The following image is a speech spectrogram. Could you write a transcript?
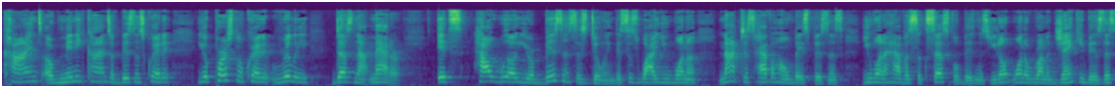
kinds of many kinds of business credit, your personal credit really does not matter. It's how well your business is doing. This is why you want to not just have a home based business, you want to have a successful business. You don't want to run a janky business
